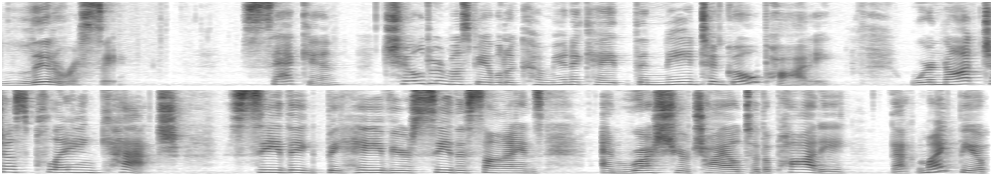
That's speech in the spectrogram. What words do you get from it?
literacy. Second, children must be able to communicate the need to go potty. We're not just playing catch see the behavior, see the signs, and rush your child to the potty. That might be a,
